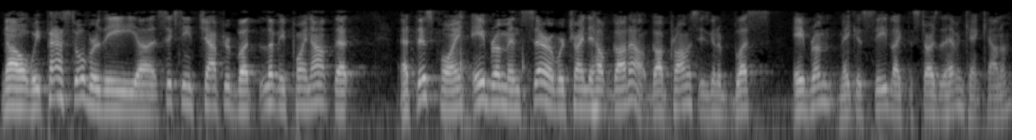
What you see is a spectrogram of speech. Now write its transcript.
Now, we passed over the uh, 16th chapter, but let me point out that at this point, Abram and Sarah were trying to help God out. God promised He's going to bless Abram, make his seed like the stars of the heaven, can't count them.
